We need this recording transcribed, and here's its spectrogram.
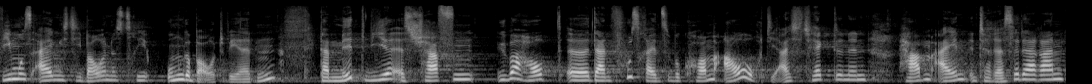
wie muss eigentlich die Bauindustrie umgebaut werden, damit wir es schaffen, überhaupt äh, dann Fuß reinzubekommen. Auch die Architektinnen haben ein Interesse daran,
